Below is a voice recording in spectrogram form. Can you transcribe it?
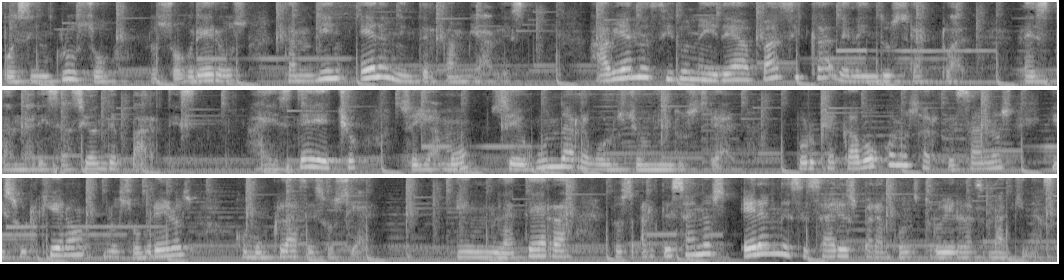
pues incluso los obreros también eran intercambiables. Había nacido una idea básica de la industria actual, la estandarización de partes. A este hecho se llamó Segunda Revolución Industrial, porque acabó con los artesanos y surgieron los obreros como clase social. En Inglaterra, los artesanos eran necesarios para construir las máquinas,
